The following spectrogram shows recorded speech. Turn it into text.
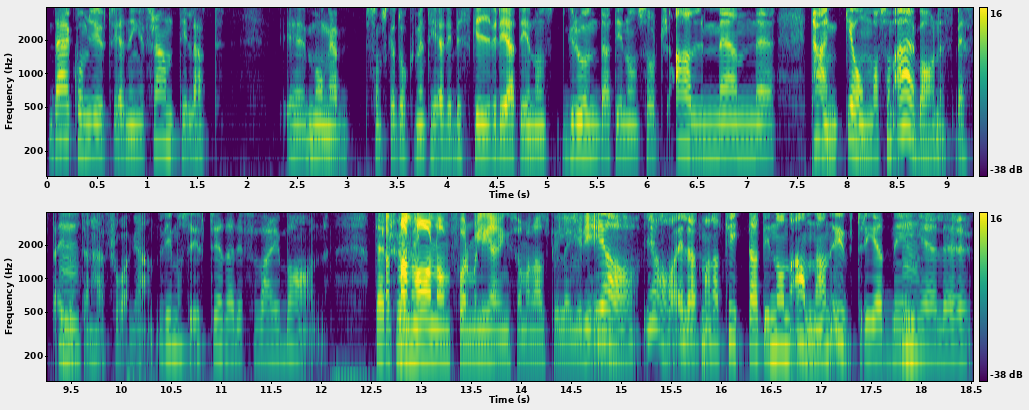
Där kom ju utredningen fram till att eh, många som ska dokumentera det beskriver det att det är någon, grundat i någon sorts allmän eh, tanke om vad som är barnets bästa i Mm. just den här frågan. Vi måste utreda det för varje barn. Där Att man vi- har någon formulering som man alltid lägger in. Ja, ja, eller att man har tittat i någon annan utredning Mm. eller,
